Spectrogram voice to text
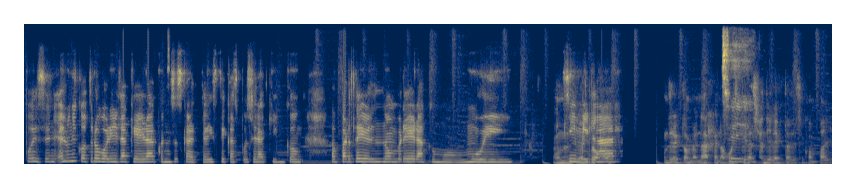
pues, en el único otro gorila que era con esas características, pues era King Kong. Aparte, el nombre era como muy Un similar. Directo, un directo homenaje, ¿no? O inspiración directa de ese compadre.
